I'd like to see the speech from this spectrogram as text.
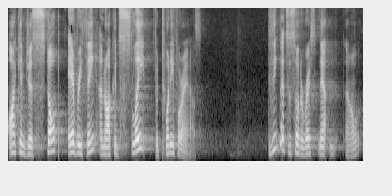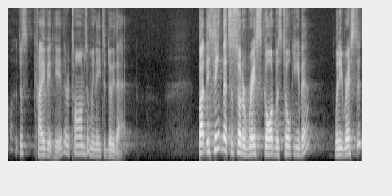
I can just stop everything and I could sleep for 24 hours. Do you think that's the sort of rest? Now, I'll just cave it here. There are times when we need to do that. But do you think that's the sort of rest God was talking about when he rested?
